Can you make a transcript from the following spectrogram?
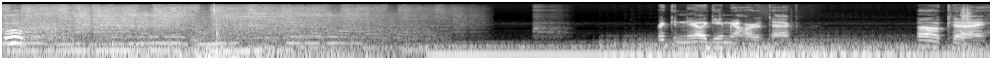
Ooh. Freaking nearly gave me a heart attack. Okay.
